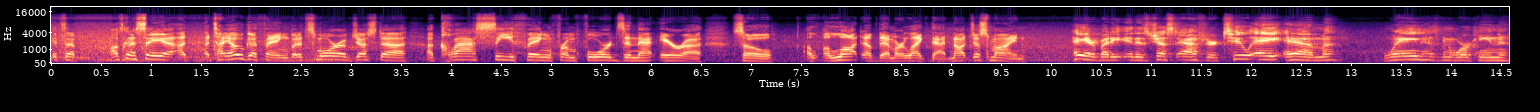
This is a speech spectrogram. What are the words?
it's a, I was gonna say a, a Tioga thing, but it's more of just a, a Class C thing from Fords in that era. So a, a lot of them are like that, not just mine. Hey everybody, it is just after 2 a.m. Wayne has been working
